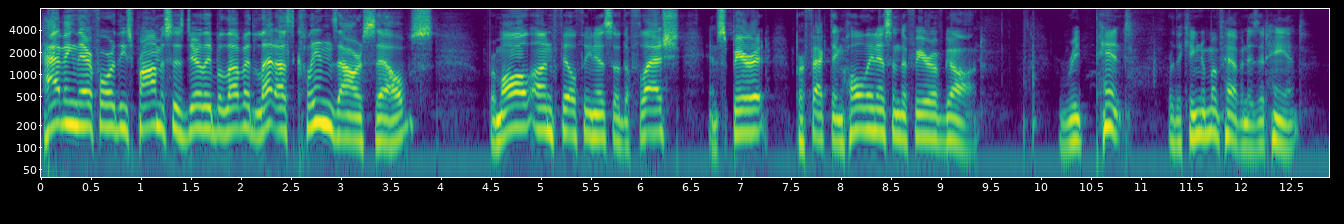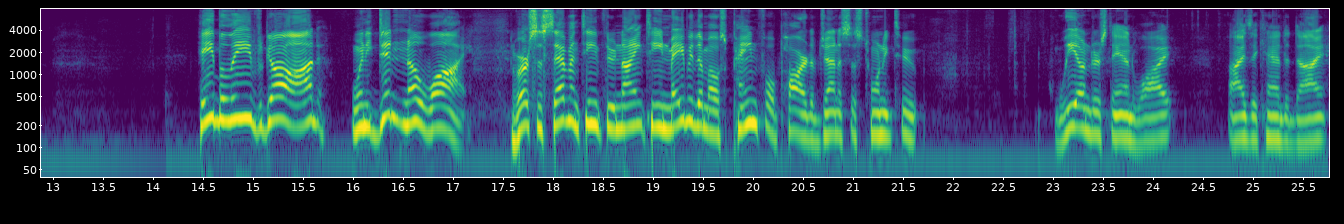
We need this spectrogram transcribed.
having therefore these promises, dearly beloved, let us cleanse ourselves from all unfilthiness of the flesh and spirit, perfecting holiness in the fear of God. Repent, for the kingdom of heaven is at hand. He believed God when he didn't know why. Verses 17 through 19 may be the most painful part of Genesis 22. We understand why Isaac had to die.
